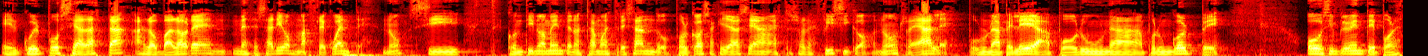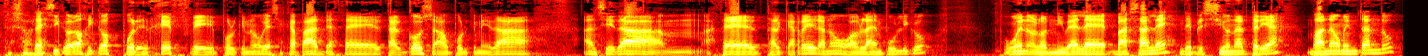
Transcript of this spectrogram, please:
el cuerpo se adapta a los valores necesarios más frecuentes, ¿no? Si continuamente nos estamos estresando por cosas que ya sean estresores físicos, ¿no? Reales, por una pelea, por una, por un golpe, o simplemente por estresores psicológicos, por el jefe, porque no voy a ser capaz de hacer tal cosa, o porque me da ansiedad mm, hacer tal carrera, ¿no? O hablar en público, pues bueno, los niveles basales de presión arterial van aumentando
